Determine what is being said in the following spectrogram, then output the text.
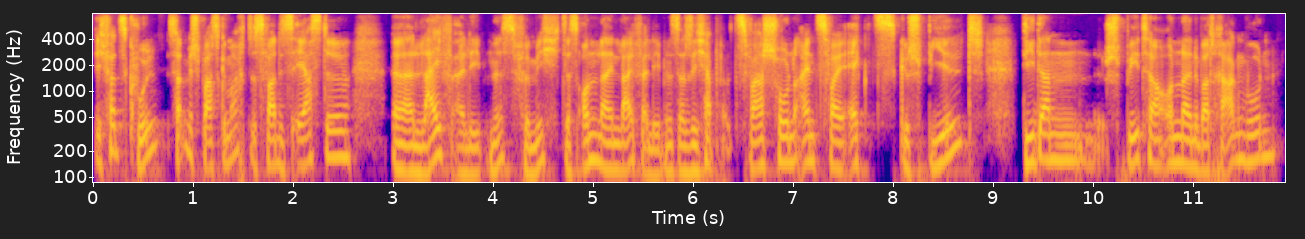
ich fand's cool. Es hat mir Spaß gemacht. Es war das erste äh, Live-Erlebnis für mich, das Online-Live-Erlebnis. Also ich habe zwar schon ein, zwei Acts gespielt, die dann später online übertragen wurden,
